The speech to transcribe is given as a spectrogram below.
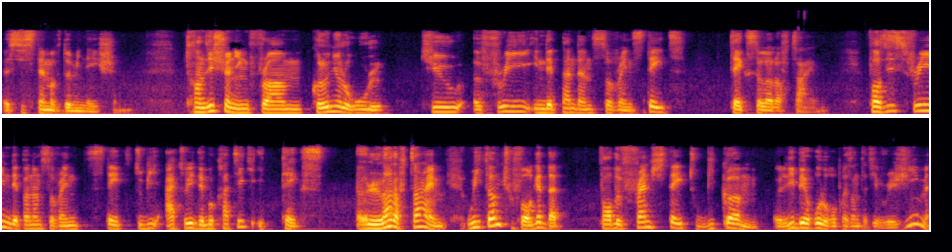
a system of domination. Transitioning from colonial rule to a free, independent, sovereign state takes a lot of time. For this free, independent, sovereign state to be actually democratic, it takes a lot of time. We tend to forget that for the French state to become a liberal representative regime,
